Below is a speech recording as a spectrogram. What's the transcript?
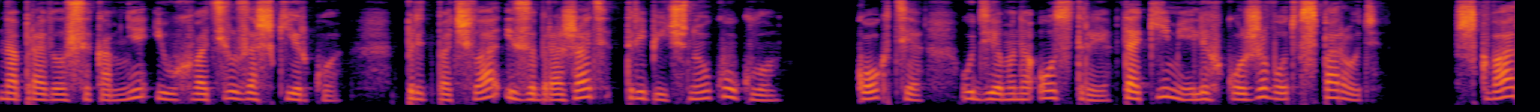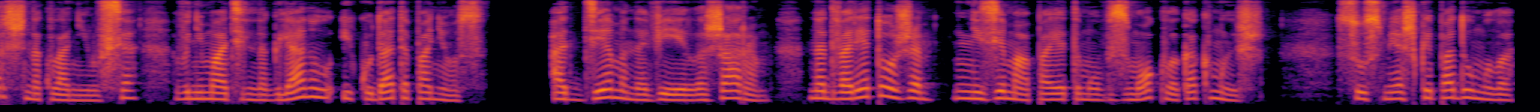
направился ко мне и ухватил за шкирку. Предпочла изображать тряпичную куклу. Когти у демона острые, такими легко живот вспороть. Шкварш наклонился, внимательно глянул и куда-то понес. От демона веяло жаром, на дворе тоже не зима, поэтому взмокла, как мышь. С усмешкой подумала,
